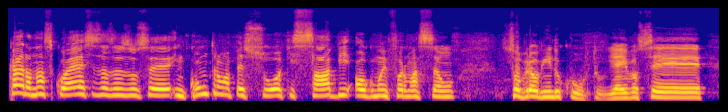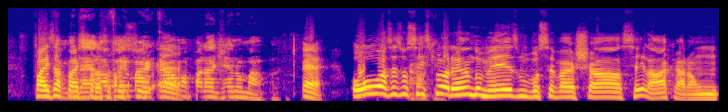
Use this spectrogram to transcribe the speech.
Cara, nas quests, às vezes você encontra uma pessoa que sabe alguma informação sobre alguém do culto. E aí você faz a quest para essa vai pessoa. marcar é. uma paradinha no mapa. É. Ou às vezes você ah, explorando okay. mesmo, você vai achar, sei lá, cara, um,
